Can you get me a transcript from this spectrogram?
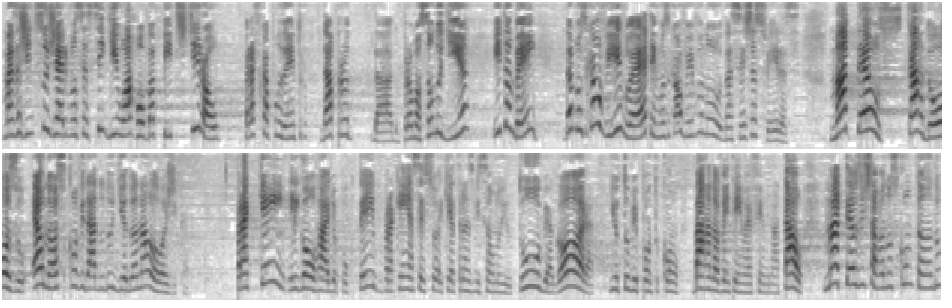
mas a gente sugere você seguir o arroba Pizza Tirol para ficar por dentro da, pro, da, promoção do dia e também da música ao vivo. É, tem música ao vivo no, nas sextas-feiras. Matheus Cardoso é o nosso convidado do dia do Analógica. Para quem ligou o rádio há pouco tempo, para quem acessou aqui a transmissão no YouTube agora, youtube.com barra 91FM Natal, Matheus estava nos contando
